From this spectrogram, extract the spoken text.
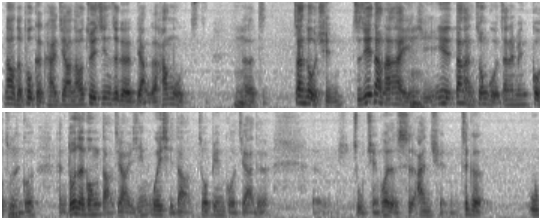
闹得不可开交，然后最近这个两个航母，呃，战斗群直接到南海演习，因为当然中国在那边构筑人工很多人工岛礁，已经威胁到周边国家的。呃，主权或者是安全，这个无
